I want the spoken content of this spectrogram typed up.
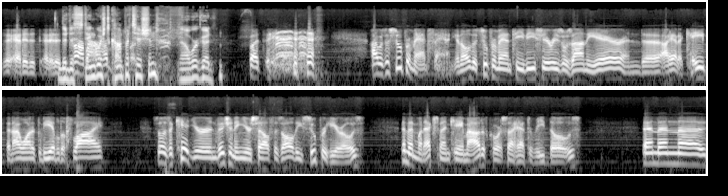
edited, edited. the distinguished competition? No, we're good. But I was a Superman fan. You know, the Superman TV series was on the air, and uh, I had a cape, and I wanted to be able to fly. So as a kid, you're envisioning yourself as all these superheroes. And then when X Men came out, of course, I had to read those. And then, uh,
